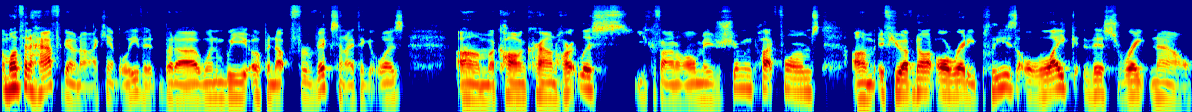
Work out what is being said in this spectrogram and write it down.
a month and a half ago now. I can't believe it. But uh, when we opened up for Vixen, I think it was um, a common crown Heartless. You can find on all major streaming platforms. Um, if you have not already, please like this right now.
